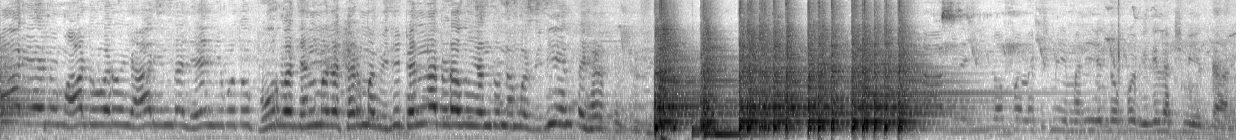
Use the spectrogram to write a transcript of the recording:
ಯಾರೇನು ಮಾಡುವರು, ಯಾರಿಂದ ಏನಿವುದು ಪೂರ್ವ ಜನ್ಮದ ಕರ್ಮ ವಿಧಿ ಬೆನ್ನ ಬಿಡದು ಎಂದು ನಮ್ಮ ವಿಧಿ ಅಂತ ಹೇಳ್ತೇವೆ. ಇಲ್ಲೊಬ್ಬ ಲಕ್ಷ್ಮಿ ಮನೆಯಲ್ಲೊಬ್ಬ ವಿಧಿಲಕ್ಷ್ಮಿ ಇದ್ದಾನೆ.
